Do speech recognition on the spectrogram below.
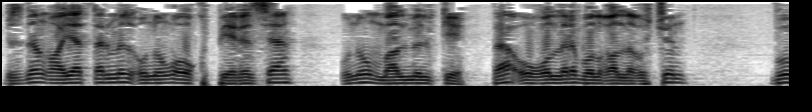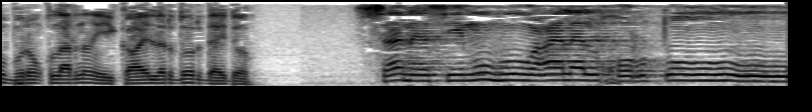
Bizning oyatlarimiz uningga o'qib berilsa, uning mol-mulki va o'g'illari bo'lganligi uchun bu burunqilarning hikoyalaridir deydi. سنسمه على الخرطوم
